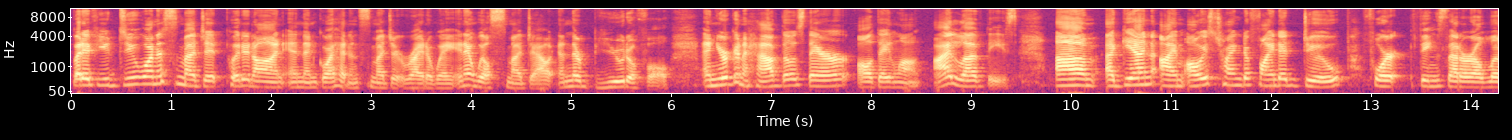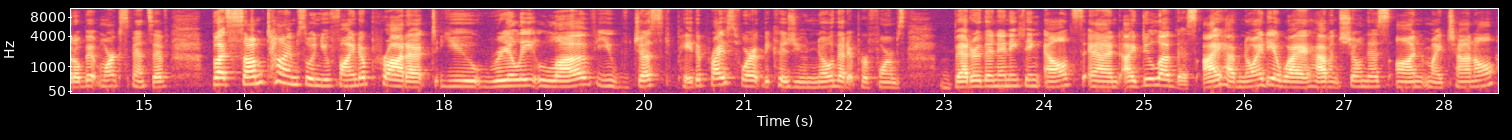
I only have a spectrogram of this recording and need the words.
But if you do want to smudge it put it on and then go ahead and smudge it right away. And it will smudge out. And they're beautiful. And you're going to have those there all day long. I love these. Um, again i'm always trying to find a dupe for things that are a little bit more expensive but sometimes when you find a product you really love you just pay the price for it because you know that it performs better than anything else and i do love this. I have no idea why i haven't shown this on my channel.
